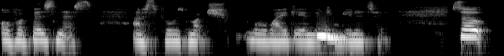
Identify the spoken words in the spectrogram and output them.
of a business, I suppose, much more widely in the mm. community. So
